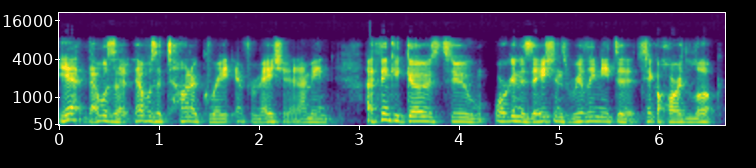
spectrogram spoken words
Yeah, that was a that was a ton of great information. I mean, I think it goes to organizations really need to take a hard look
